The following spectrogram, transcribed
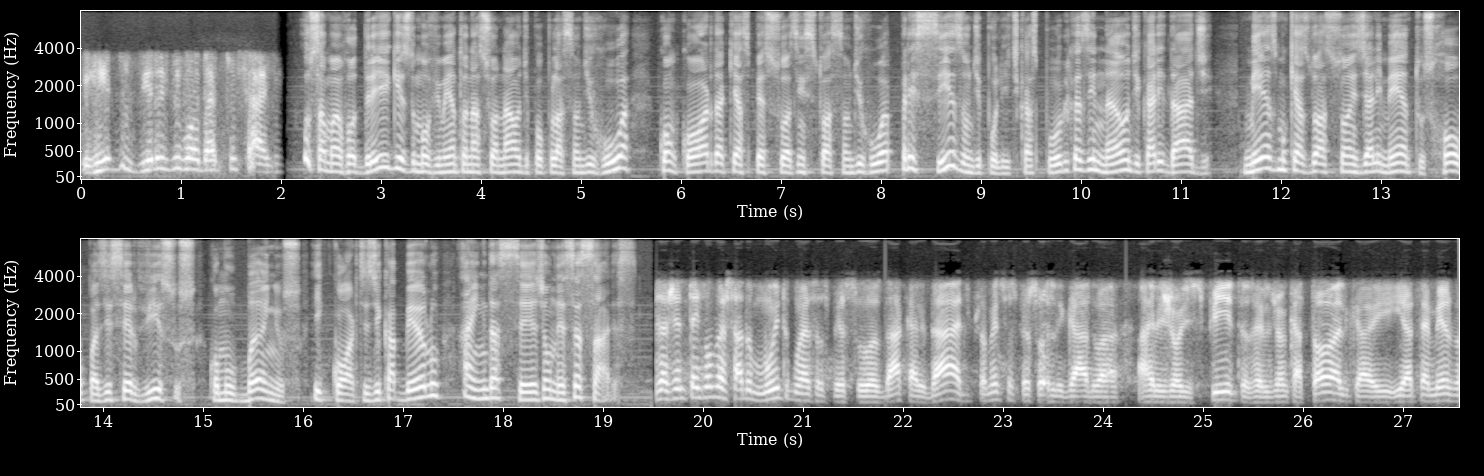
e reduzir as desigualdades sociais. O Samuel Rodrigues, do Movimento Nacional de População de Rua, concorda que as pessoas em situação de rua precisam de políticas públicas e não de caridade. Mesmo que as doações de alimentos, roupas e serviços, como banhos e cortes de cabelo, ainda sejam necessárias. A gente tem conversado muito com essas pessoas da caridade, principalmente essas pessoas ligadas à, à religião espírita, à religião católica e, e até mesmo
